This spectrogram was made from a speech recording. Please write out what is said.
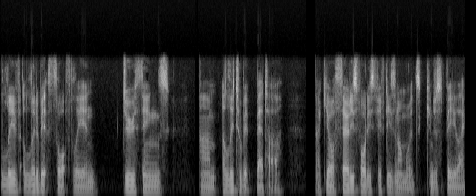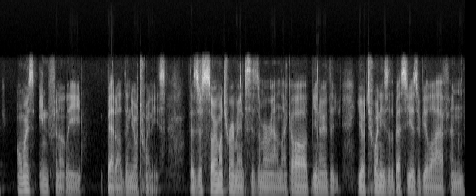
live a little bit thoughtfully and do things um, a little bit better like your 30s 40s 50s and onwards can just be like almost infinitely better than your 20s there's just so much romanticism around like oh you know that your 20s are the best years of your life and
